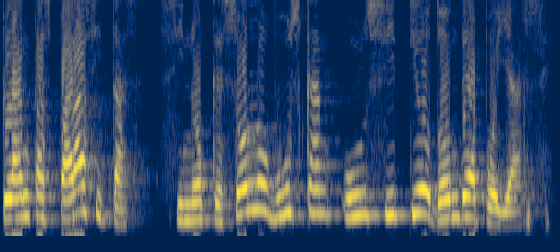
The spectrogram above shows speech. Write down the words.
plantas parásitas, sino que solo buscan un sitio donde apoyarse.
